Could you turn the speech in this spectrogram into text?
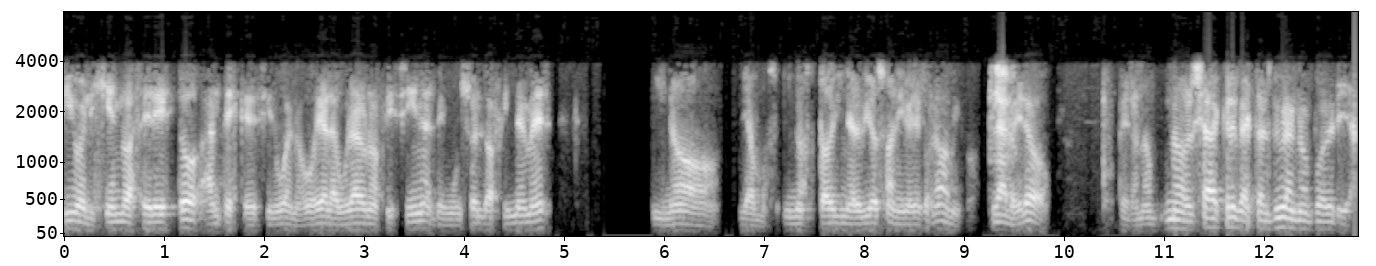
sigo eligiendo hacer esto antes que decir, bueno, voy a laburar una oficina, tengo un sueldo a fin de mes y no, digamos, y no estoy nervioso a nivel económico. Claro. Pero, pero no, no, ya creo que a esta altura no podría.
